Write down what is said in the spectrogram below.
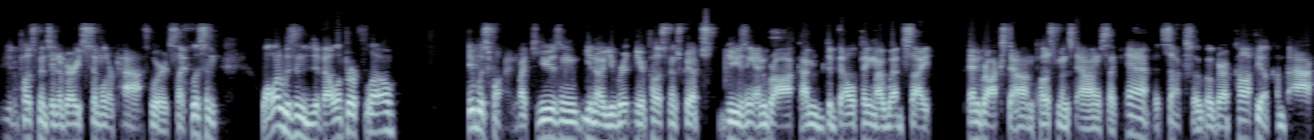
you know, Postman's in a very similar path where it's like, listen, while I was in the developer flow, it was fine. Like using, you know, you've written your Postman scripts using ngrok. I'm developing my website. ngrok's down, Postman's down. It's like, yeah, it sucks. I'll go grab coffee. I'll come back.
